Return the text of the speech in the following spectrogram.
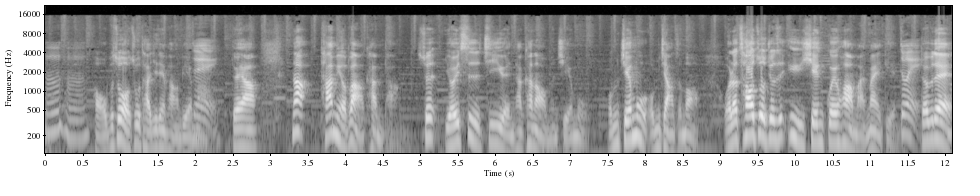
嗯哼。好，我不说我住台积电旁边嘛。对。对啊。那他没有办法看盘，所以有一次机缘，他看到我们节目，我们节目我们讲什么？我的操作就是预先规划买卖点。对。对不对？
